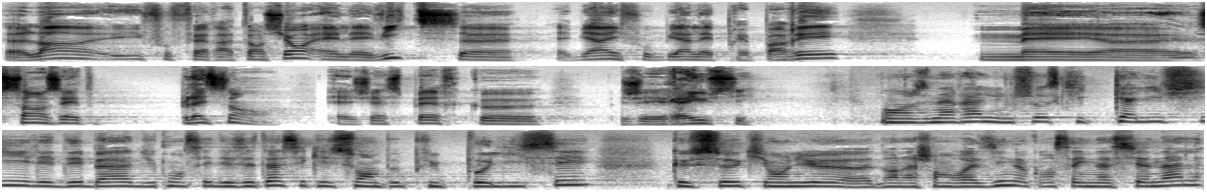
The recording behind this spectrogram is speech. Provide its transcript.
là, il faut faire attention. Et les vite, eh bien, il faut bien les préparer, mais sans être blessant. Et j'espère que j'ai réussi. Bon, en général, une chose qui qualifie les débats du Conseil des États, c'est qu'ils sont un peu plus polissés que ceux qui ont lieu euh, dans la Chambre voisine, au Conseil national.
